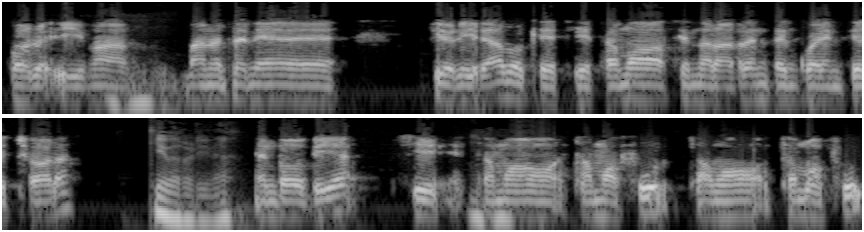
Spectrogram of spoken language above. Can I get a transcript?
por, y van, van a tener prioridad porque si estamos haciendo la renta en 48 horas, Qué barbaridad. En dos días, sí, estamos, estamos full, estamos, estamos full,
